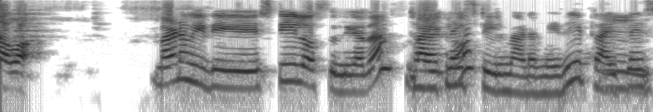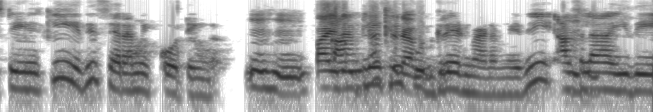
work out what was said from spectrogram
తవా. మేడం ఇది స్టీల్ వస్తుంది కదా? ట్రైప్లై స్టీల్ మేడం ఇది. ట్రైప్లై స్టీల్కి ఇది ceramic coating food grade madam ఇది. అసలు ఇది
